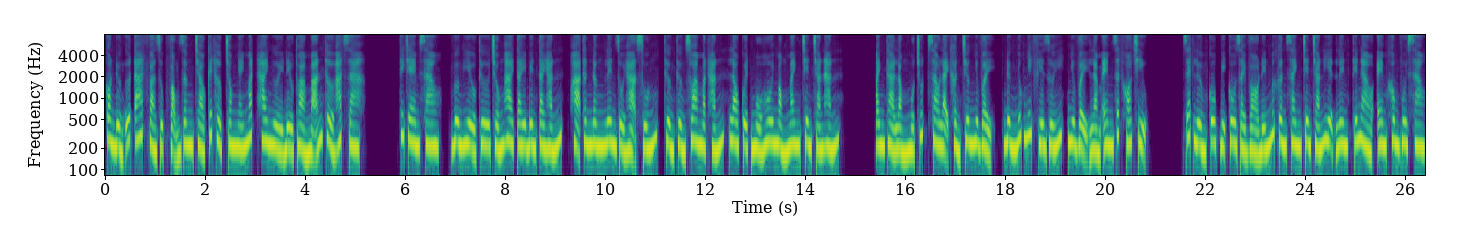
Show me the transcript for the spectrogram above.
con đường ướt át và dục vọng dâng trào kết hợp trong nháy mắt hai người đều thỏa mãn thở hát ra. Thích em sao? Vương Hiểu Thư chống hai tay bên tay hắn, hạ thân nâng lên rồi hạ xuống, thường thường xoa mặt hắn, lau quệt mồ hôi mỏng manh trên trán hắn. Anh thả lòng một chút sao lại khẩn trương như vậy, đừng nhúc nhích phía dưới, như vậy làm em rất khó chịu. Rét lườm cô bị cô giày vò đến mức gân xanh trên trán hiện lên, thế nào em không vui sao?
